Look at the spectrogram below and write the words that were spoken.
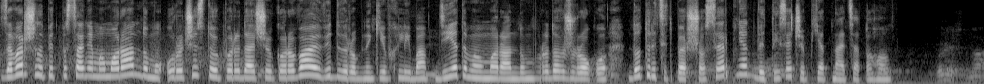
Завершили підписання меморандуму урочистою передачею короваю від виробників хліба. Діятиме меморандум впродовж року до 31 серпня 2015-го. Весь нас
